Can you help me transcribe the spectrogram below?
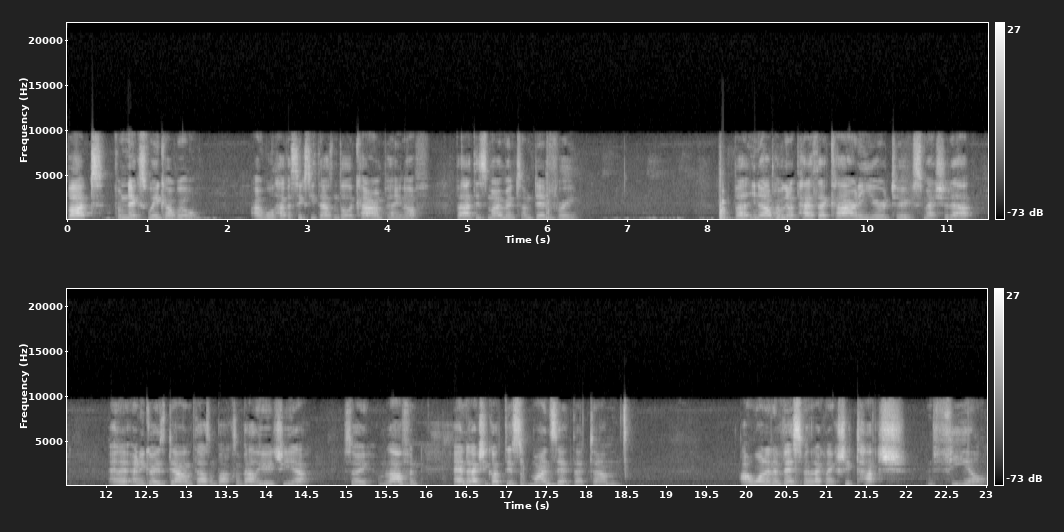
But from next week, I will. I will have a $60,000 car I'm paying off. But at this moment, I'm debt free. But you know, I'm probably pay off that car in a year or two, smash it out. And it only goes down a thousand bucks in value each year. So I'm laughing. And I've actually got this mindset that um, I want an investment that I can actually touch and feel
